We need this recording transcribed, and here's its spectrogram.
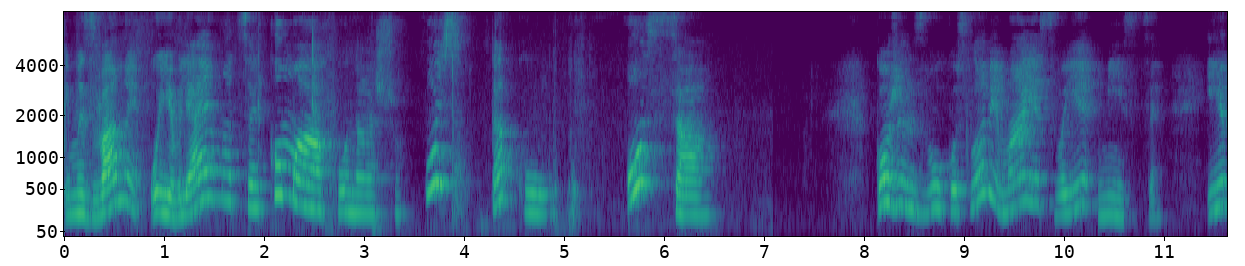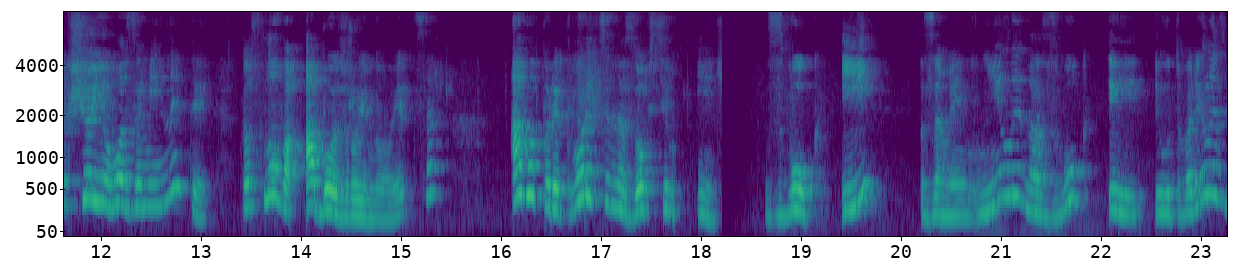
І ми з вами уявляємо це комаху нашу. Ось таку. Оса. Кожен звук у слові має своє місце. І якщо його замінити, то слово або зруйнується, або перетвориться на зовсім інше. Звук І замінили на звук І і утворилось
